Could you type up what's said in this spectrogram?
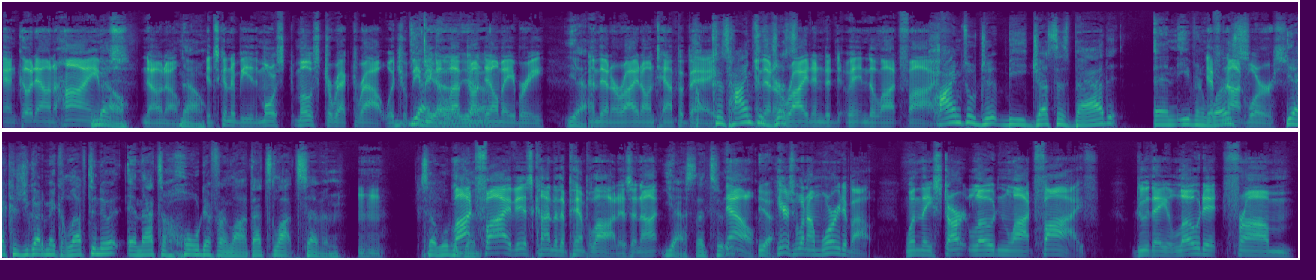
and go down Himes? No. no, no. No. It's going to be the most most direct route, which would be Yeah. make a Yeah, left on yeah. Dale Mabry Yeah, and then a right on Tampa Bay, 'Cause Himes and then a just- right into into Lot Five, Himes will ju- be just as bad and even if worse. not worse. Yeah, because you got to make a left into it, and that's a whole different lot. That's lot 7 Mhm. So we'll be Lot good. Five is kind of the pimp lot, is it not? Yes, that's it. Now, Yeah. here's what I'm worried about. When they start loading lot five, do they load it from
